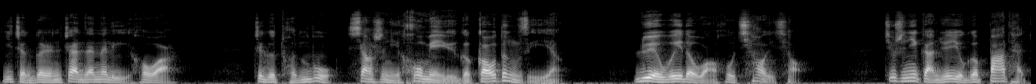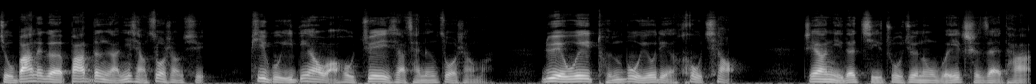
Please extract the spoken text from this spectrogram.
你整个人站在那里以后啊，这个臀部像是你后面有一个高凳子一样，略微的往后翘一翘。就是你感觉有个吧台，酒吧那个吧凳啊，你想坐上去，屁股一定要往后撅一下才能坐上嘛。略微臀部有点后翘，这样你的脊柱就能维持在它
